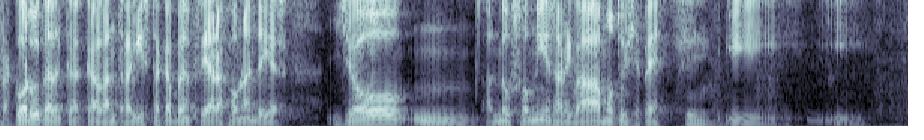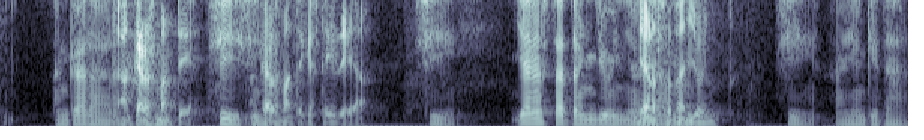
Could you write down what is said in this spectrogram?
Recordo que, que, que l'entrevista que vam fer ara fa un any deies jo, mm, el meu somni és arribar a MotoGP Sí. i, i Encara ara. encara es manté Sí, sí. encara es manté aquesta idea Sí. Ja no està tan lluny. ja no està tan lluny Sí, aviam què tal.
